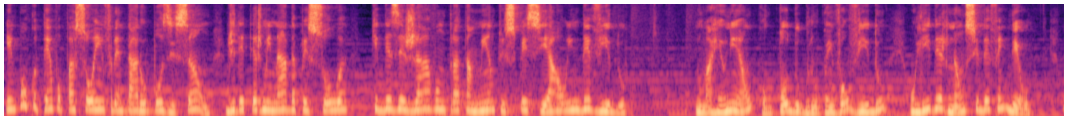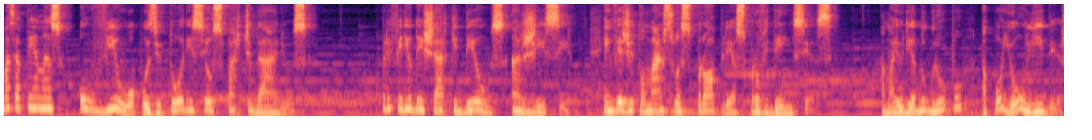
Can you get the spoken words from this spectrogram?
E em pouco tempo passou a enfrentar oposição de determinada pessoa que desejava um tratamento especial indevido. Numa reunião com todo o grupo envolvido, o líder não se defendeu, mas apenas ouviu o opositor e seus partidários. Preferiu deixar que Deus agisse, em vez de tomar suas próprias providências. A maioria do grupo apoiou o líder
